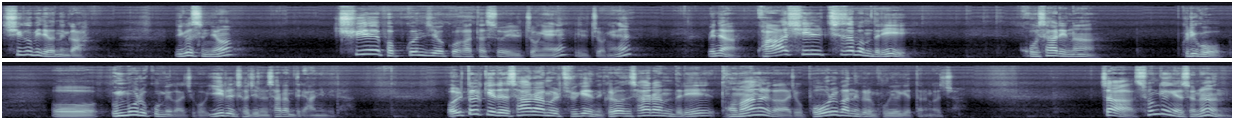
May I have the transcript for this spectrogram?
취급이 되었는가? 이것은요. 취해 법권 지역과 같았어요. 일종의 일종의. 왜냐? 과실치사범들이 고살이나 그리고 어, 음모를 꾸며 가지고 일을 저지르는 사람들이 아닙니다. 얼떨결에 사람을 죽인 그런 사람들이 도망을 가가지고 보호를 받는 그런 구역이었다는 거죠. 자, 성경에서는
